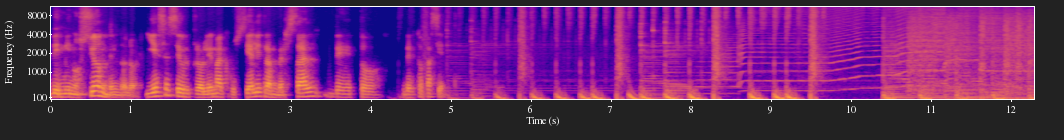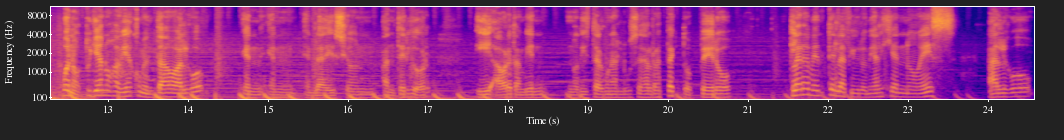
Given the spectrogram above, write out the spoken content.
disminución del dolor. Y ese es el problema crucial y transversal de estos, de estos pacientes. Bueno, tú ya nos habías comentado algo en, la edición anterior y ahora también nos diste algunas luces al respecto, pero claramente la fibromialgia no es algo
